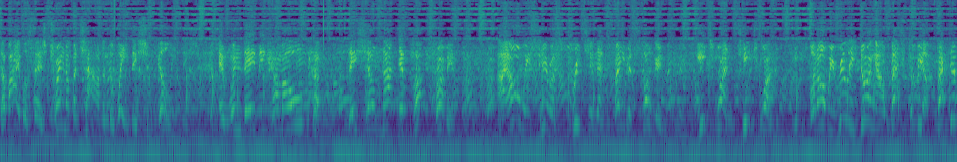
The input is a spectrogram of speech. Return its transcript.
The Bible says, train up a child in the way they should go. And when they become old, they shall not depart from it. I always hear us preaching that famous slogan, each one teach one. But are we really doing our best to be effective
